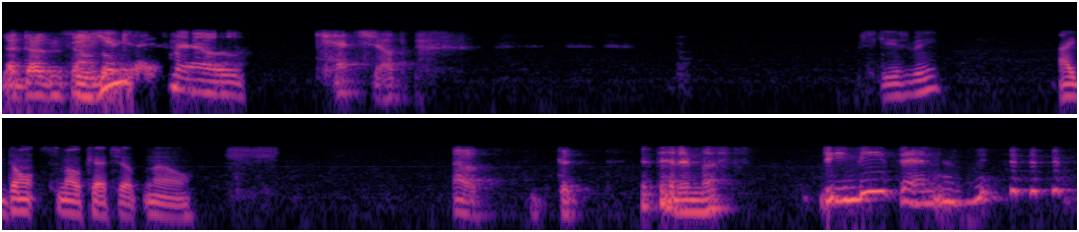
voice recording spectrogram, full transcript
That doesn't sound Do sound you okay. smell ketchup? Excuse me? I don't smell ketchup, no. Oh, then it must be me then.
